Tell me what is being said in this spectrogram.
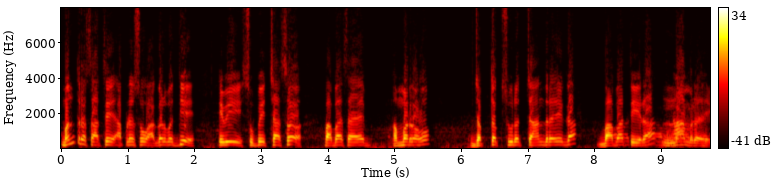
મંત્ર સાથે આપણે સૌ આગળ વધીએ એવી શુભેચ્છા સહ બાબા સાહેબ અમર રહો. જબ તક સૂરજ ચાંદ રહેગા બાબા તેરા નામ રહે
